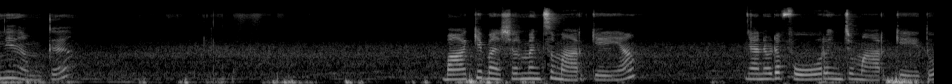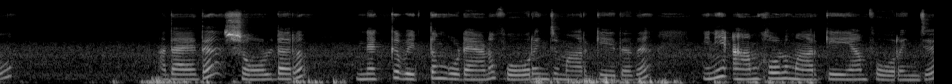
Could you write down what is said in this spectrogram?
ഇനി നമുക്ക് ബാക്കി മെഷർമെന്റ്സ് മാർക്ക് ചെയ്യാം. ഞാനിവിടെ ഫോർ ഇഞ്ച് മാർക്ക് ചെയ്തു. അതായത് ഷോൾഡറും നെക്ക് വിട്ടും കൂടെയാണ് ഫോർ ഇഞ്ച് മാർക്ക് ചെയ്തത്. ഇനി ആം ഹോൾ മാർക്ക് ചെയ്യാം ഫോർ ഇഞ്ച്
